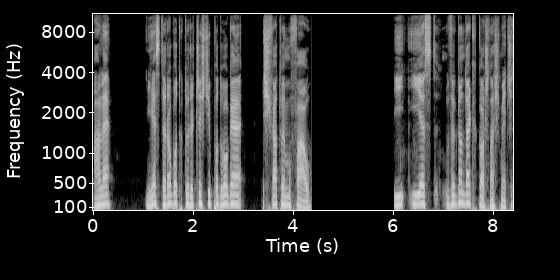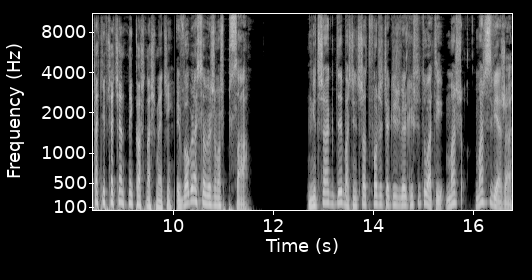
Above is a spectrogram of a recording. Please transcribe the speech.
ale jest robot, który czyści podłogę światłem UV. I, I jest, wygląda jak kosz na śmieci, taki przeciętny kosz na śmieci. I wyobraź sobie, że masz psa. Nie trzeba gdybać, nie trzeba tworzyć jakichś wielkich sytuacji. Masz, masz zwierzę.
